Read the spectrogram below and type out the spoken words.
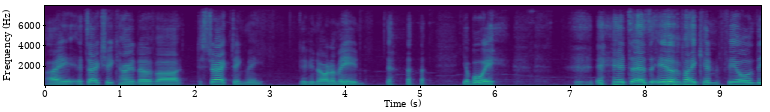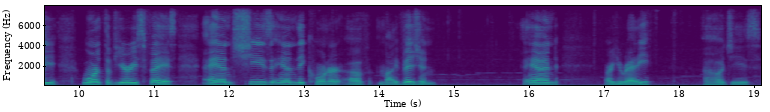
I, it's actually kind of uh, distracting me, if you know what I mean. yeah, boy. It's as if I can feel the warmth of Yuri's face, and she's in the corner of my vision. And, are you ready? Oh, jeez.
